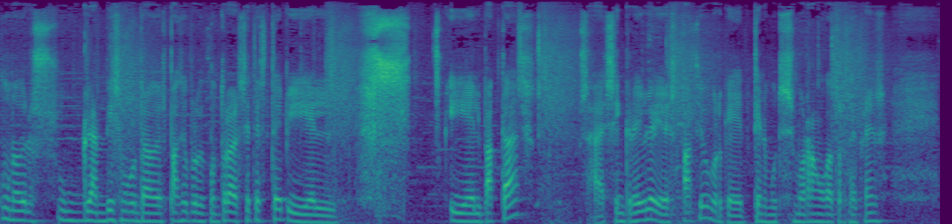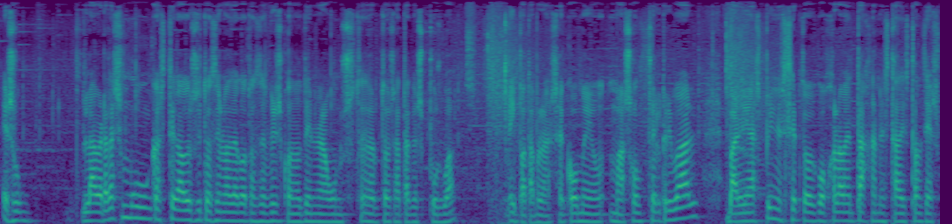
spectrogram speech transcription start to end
uno de los grandísimos controladores de espacio porque controla el set step y el y el backdash o sea, es increíble y el espacio, porque tiene muchísimo rango 14 frames. Es un, la verdad es muy castigado situacional de 14 frames cuando tienen algunos ciertos ataques pushback. Y pataplan, se come más 11 el rival. Valerian Spin, es cierto que coge la ventaja en esta distancia es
